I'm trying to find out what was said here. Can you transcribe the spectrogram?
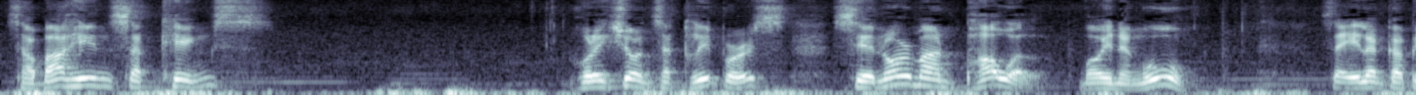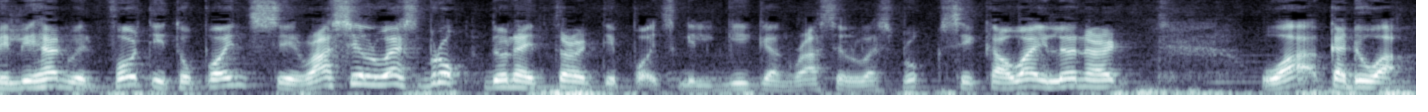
Sa bahin sa Kings, koreksyon sa Clippers, si Norman Powell mao nangu sa ilang kapilihan with 42 points. Si Russell Westbrook dunay 30 points. Gilgigang Russell Westbrook. Si Kawhi Leonard wa kadua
